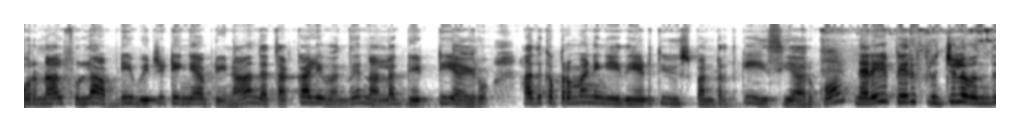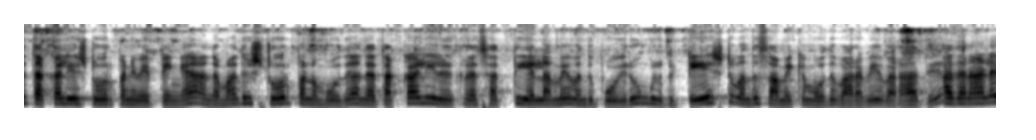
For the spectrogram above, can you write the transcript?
ஒரு நாள் ஃபுல்லாக அப்படியே விட்டுட்டீங்க அப்படின்னா அந்த தக்காளி வந்து நல்லா கெட்டி ஆயிரும். அதுக்கப்புறமா நீங்கள் இதை எடுத்து யூஸ் பண்ணுறதுக்கு ஈஸியாக இருக்கும். நிறைய பேர் ஃப்ரிட்ஜில் வந்து தக்காளியை ஸ்டோர் பண்ணி வைப்பீங்க. அந்த மாதிரி ஸ்டோர் பண்ணும்போது அந்த தக்காளியில் இருக்கிற சத்து எல்லாமே வந்து போயிடும் உங்களுக்கு டேஸ்ட் வந்து சமைக்கும் போது வரவே வராது. அதனால்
